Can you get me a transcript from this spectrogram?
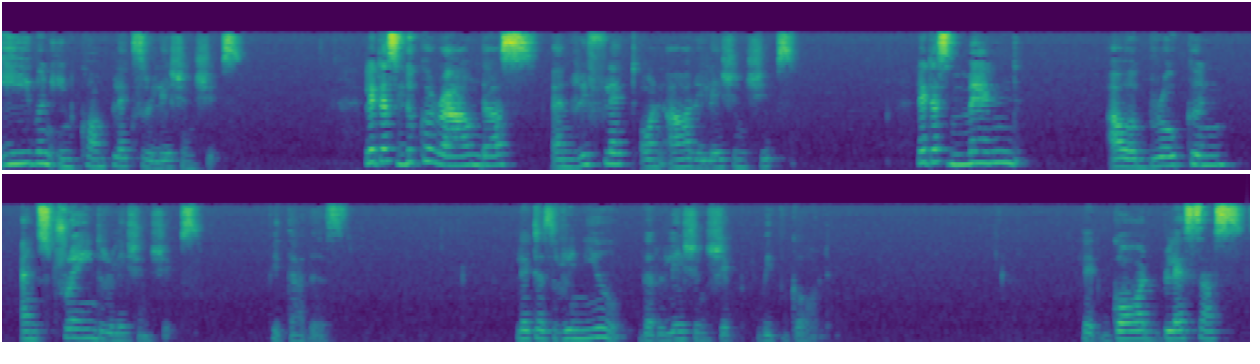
even in complex relationships. Let us look around us and reflect on our relationships. Let us mend our broken and strained relationships with others. Let us renew the relationship with God. Let God bless us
